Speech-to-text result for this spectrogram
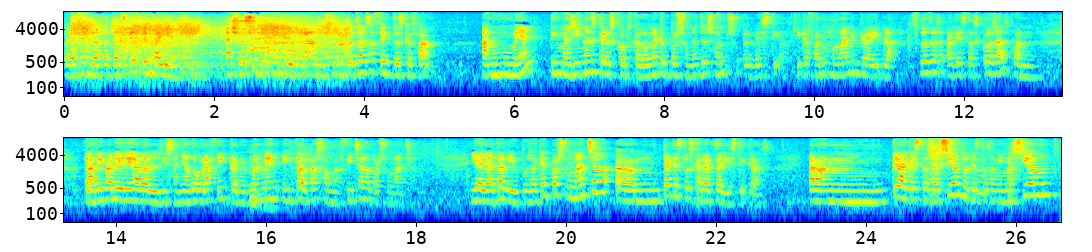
Per exemple, els atacs que estem veient, això és superimportant, o sigui, tots els efectes que fa, en un moment t'imagines que els cops que dona aquest personatge són superbèsties i que fan un mal increïble. Totes aquestes coses, quan t'arriba la idea del dissenyador gràfic, que normalment ell te'l passa una fitxa de personatge. I allà te diu, doncs aquest personatge um, té aquestes característiques, um, té aquestes accions, aquestes animacions,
